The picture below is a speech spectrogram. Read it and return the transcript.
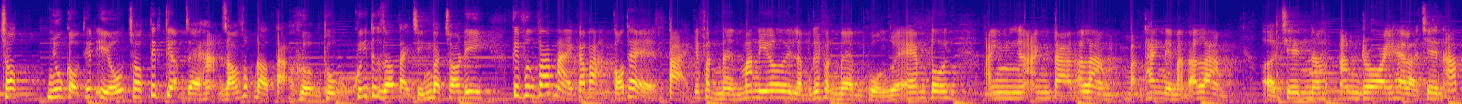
cho nhu cầu thiết yếu, cho tiết kiệm dài hạn, giáo dục đào tạo, hưởng thụ quỹ tự do tài chính và cho đi. Cái phương pháp này các bạn có thể tải cái phần mềm Money ơi, là một cái phần mềm của người em tôi. Anh anh ta đã làm, bạn Thanh này bạn đã làm ở trên ờ, Android hay là trên App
